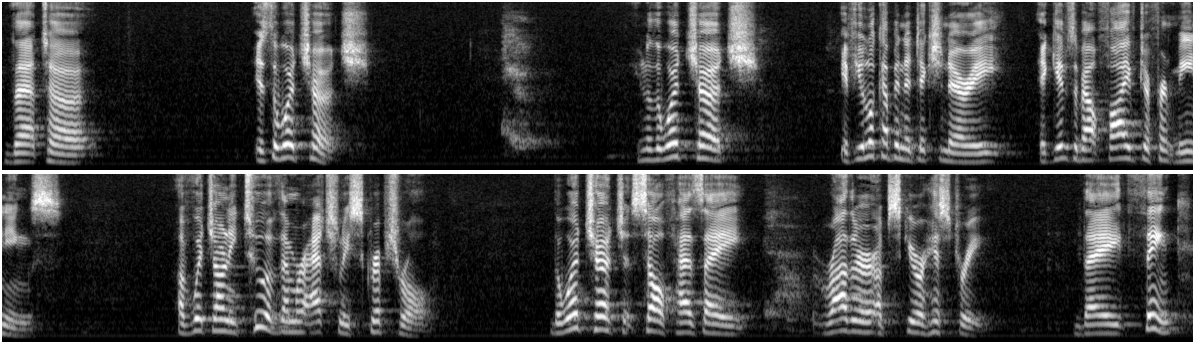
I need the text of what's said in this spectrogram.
that uh, is the word church. You know, the word church, if you look up in a dictionary, it gives about five different meanings, of which only two of them are actually scriptural. The word church itself has a rather obscure history. They think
